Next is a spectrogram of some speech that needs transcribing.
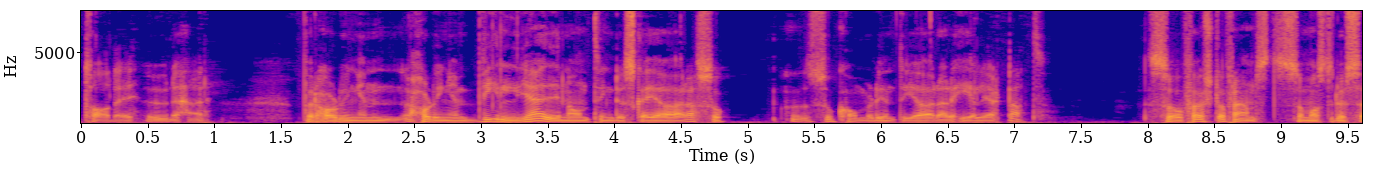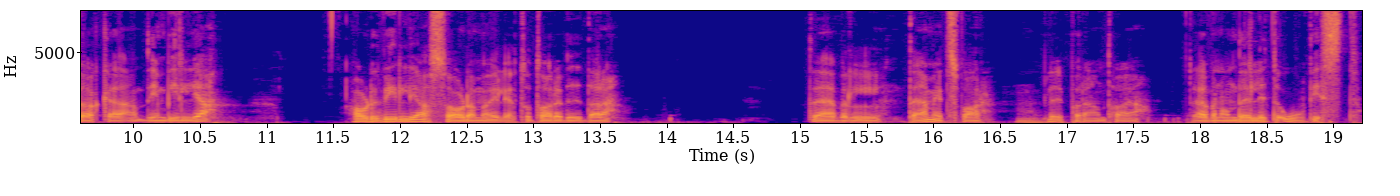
ta dig ur det här? För har du ingen, har du ingen vilja i någonting du ska göra så, så kommer du inte göra det helhjärtat. Så först och främst så måste du söka din vilja. Har du vilja så har du möjlighet att ta det vidare. Det är väl det är mitt svar blir på det antar jag. Även om det är lite ovisst.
